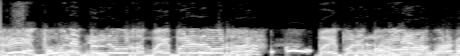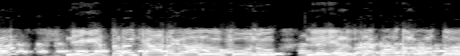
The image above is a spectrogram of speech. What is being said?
అరే ఫోన్ ఎత్తంది ఎవర్రా భయపడేది ఎవర్రా భయపడే పరమాన కొడక నీకు ఎత్తడం చేత కాదు ఫోను. నువ్వు ఎందుకురా కోతలు కొత్తవు?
